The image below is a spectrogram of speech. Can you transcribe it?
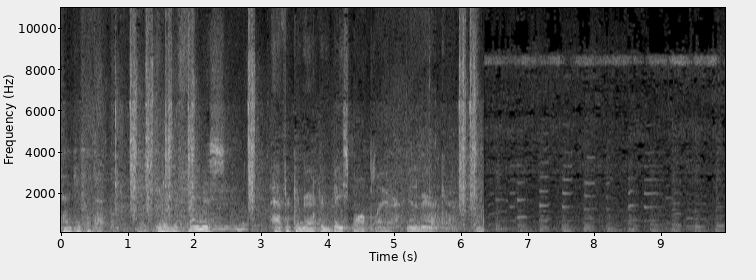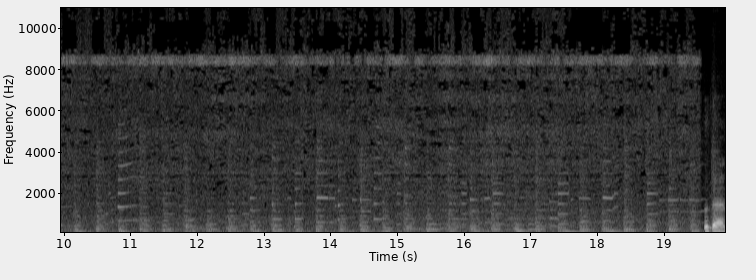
Thank you for that. He was a famous African American baseball player in America. Udah.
